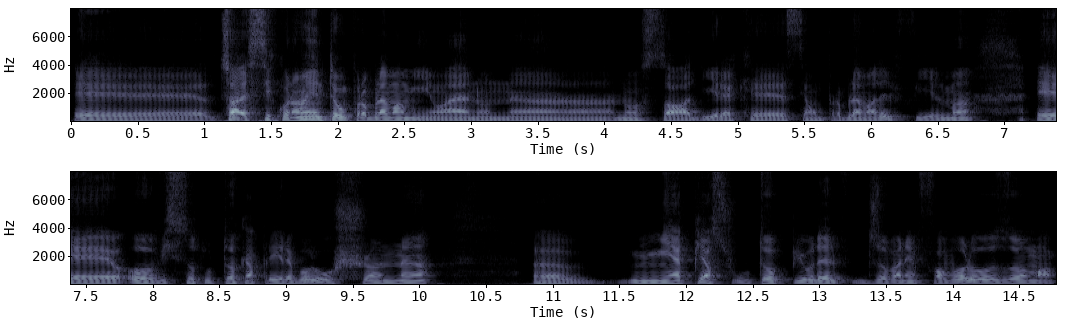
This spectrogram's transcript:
E, cioè, sicuramente è un problema mio, eh, non, non sto a dire che sia un problema del film. E ho visto tutto Capri Revolution. eh, mi è piaciuto più del giovane favoloso, ma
